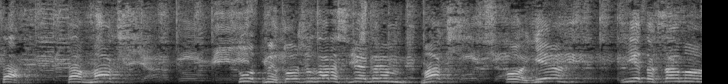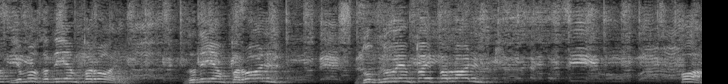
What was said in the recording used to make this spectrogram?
Так, там Макс. Тут ми теж зараз виберемо. Макс. О, є. І так само йому задаємо пароль. Задаємо пароль. Дублюємо той пароль. О.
